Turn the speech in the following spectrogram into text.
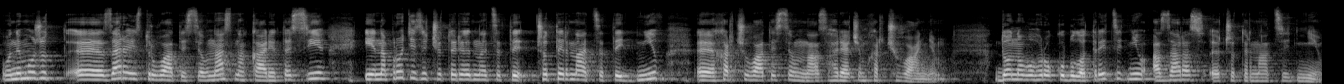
вони можуть е, зареєструватися у нас на Карітасі і на протязі 14, 14 днів е, харчуватися у нас гарячим харчуванням. До Нового року було 30 днів, а зараз е, 14 днів.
